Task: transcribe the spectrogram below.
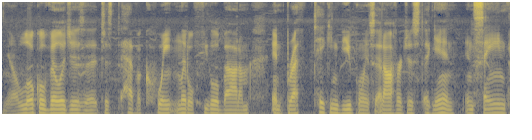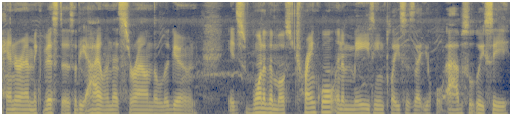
you know, local villages that just have a quaint little feel about them, and breathtaking viewpoints that offer just again insane panoramic vistas of the island that surround the lagoon. It's one of the most tranquil and amazing places that you'll absolutely see.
